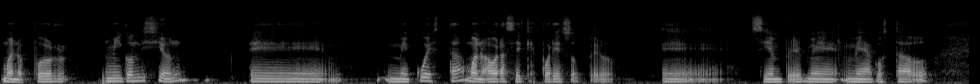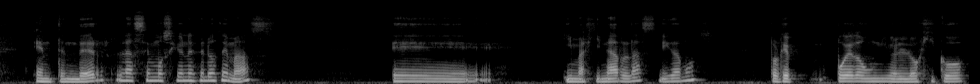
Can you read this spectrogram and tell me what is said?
bueno, por mi condición eh, me cuesta, bueno, ahora sé que es por eso, pero eh, siempre me, me, ha costado entender las emociones de los demás imaginarlas, digamos, porque puedo a un nivel lógico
